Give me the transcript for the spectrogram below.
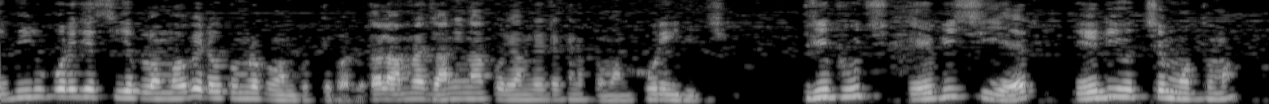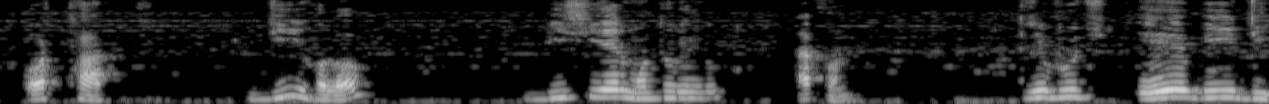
এবির উপরে যে সিএফ লম্ব হবে, এটাও তোমরা প্রমাণ করতে পারবে। তাহলে আমরা জানি না করে আমরা এটা এখানে প্রমাণ করেই দিচ্ছি। ত্রিভুজ এবিসি এর এডি হচ্ছে মধ্যমা, অর্থাৎ ডি হলো বিসি এর মধ্যবিন্দু। এখন ত্রিভুজ এ ডি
